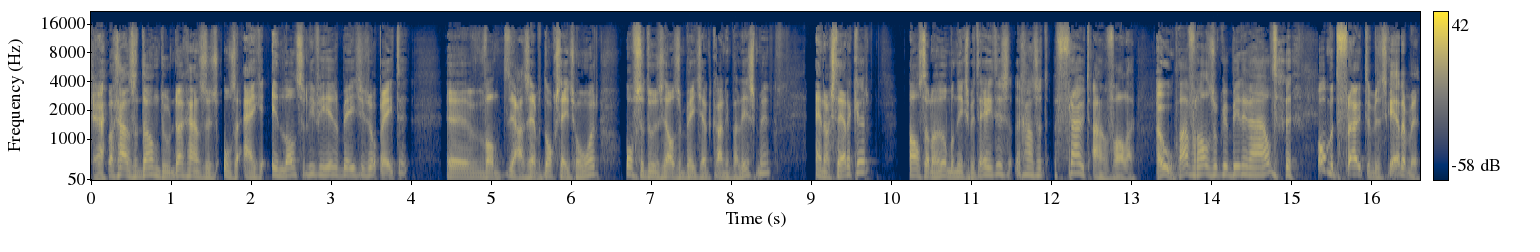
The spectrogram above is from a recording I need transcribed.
Ja. Wat gaan ze dan doen? Dan gaan ze dus onze eigen inlandse lieveheersbeestjes opeten. Eh, want ja, ze hebben nog steeds honger. Of ze doen zelfs een beetje aan cannibalisme. En nog sterker, als er nog helemaal niks met eten is, dan gaan ze het fruit aanvallen. Oh, Waarvoor hadden ze ook weer binnengehaald? Om het fruit te beschermen.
